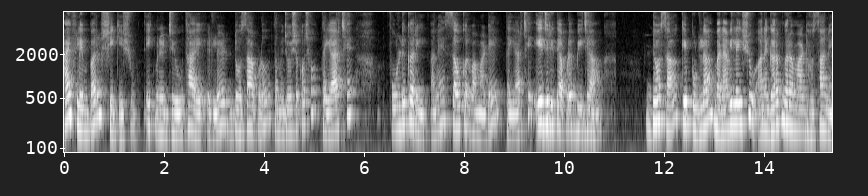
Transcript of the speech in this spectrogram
હાઈ ફ્લેમ પર શીખીશું એક મિનિટ જેવું થાય એટલે ઢોસા આપણો, તમે જોઈ શકો છો, તૈયાર છે. ફોલ્ડ કરી અને સર્વ કરવા માટે તૈયાર છે. એ જ રીતે આપણે બીજા ઢોસા કે પુડલા બનાવી લઈશું અને ગરમ ગરમ આ ઢોસાને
